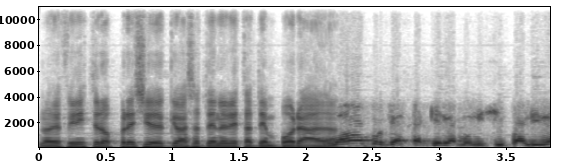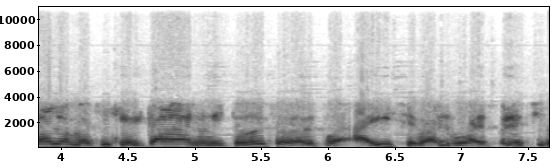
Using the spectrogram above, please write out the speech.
No definiste los precios de que vas a tener esta temporada. No, porque hasta que la municipalidad no me fije el canon y todo eso, después ahí se evalúa el precio.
